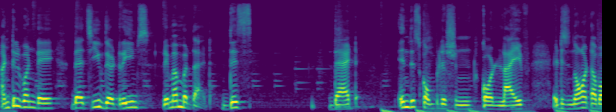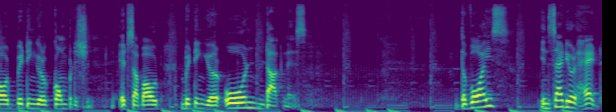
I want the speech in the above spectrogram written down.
Until one day they achieve their dreams. Remember that this that in this competition called life, it is not about beating your competition. It's about beating your own darkness. The voice inside your head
